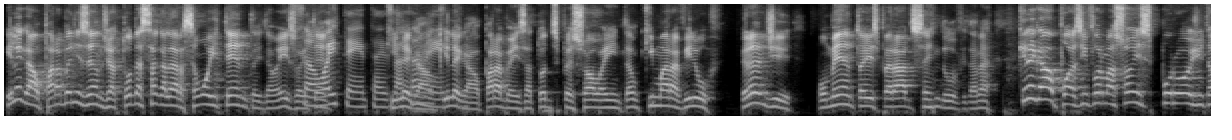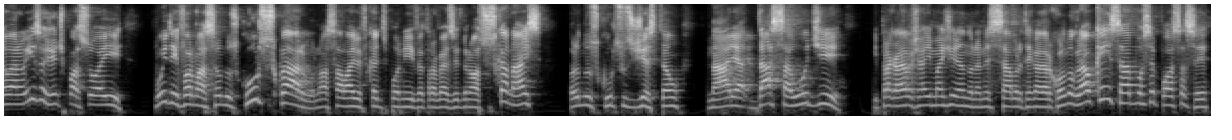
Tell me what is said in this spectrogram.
Que legal, parabenizando já toda essa galera, são 80, então é isso? São 80, exatamente. Que legal, que legal. Parabéns a todo esse pessoal aí, então. Que maravilha, o grande momento aí esperado, sem dúvida, né? Que legal, pô, as informações por hoje, então, eram isso. A gente passou aí muita informação dos cursos. Claro, nossa live fica disponível através dos nossos canais, falando dos cursos de gestão na área da saúde. E pra galera já imaginando, né? Nesse sábado tem galera colando grau. Quem sabe você possa ser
